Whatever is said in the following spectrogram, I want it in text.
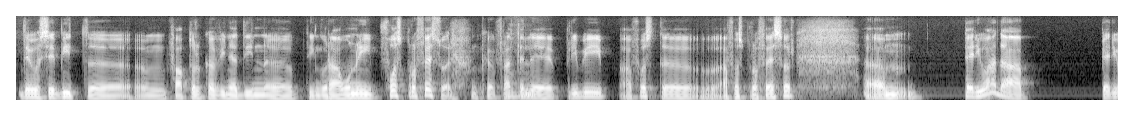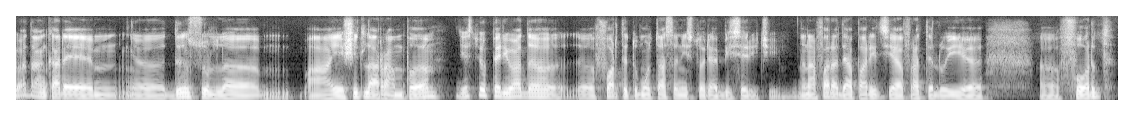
deosebit uh, faptul că vine din, uh, din gura unui fost profesor, că fratele mhm. Pribi a fost, uh, a fost profesor. Um, perioada perioada în care uh, dânsul uh, a ieșit la rampă este o perioadă uh, foarte tumultoasă în istoria bisericii. În afară de apariția fratelui Ford,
